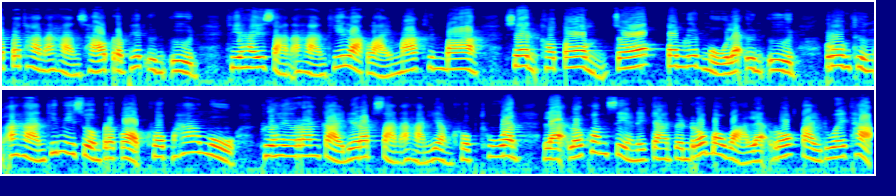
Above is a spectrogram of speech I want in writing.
รับประทานอาหารเช้าประเภทอื่น ๆ ที่ให้สารอาหารที่หลากหลายมากขึ้นบ้าง เช่นข้าวต้ม โจ๊ก ต้มเลือดหมูและอื่น ๆ รวมถึงอาหารที่มีส่วนประกอบครบ 5 หมู่ เพื่อให้ร่างกายได้รับสารอาหารอย่างครบถ้วน และลดความเสี่ยงในการเป็นโรคเบาหวานและโรคไตด้วยค่ะ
